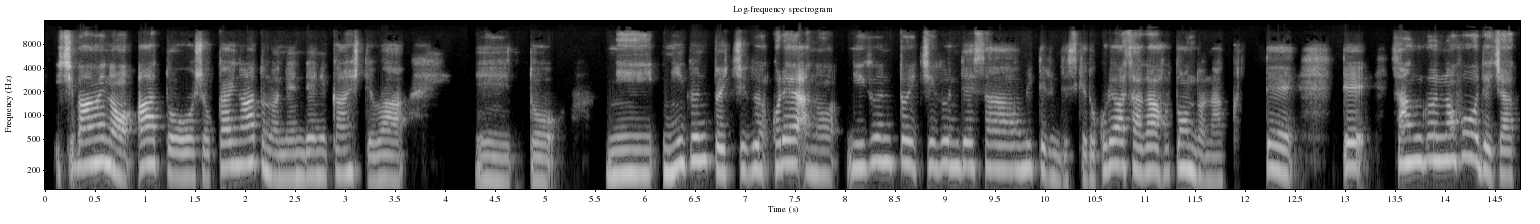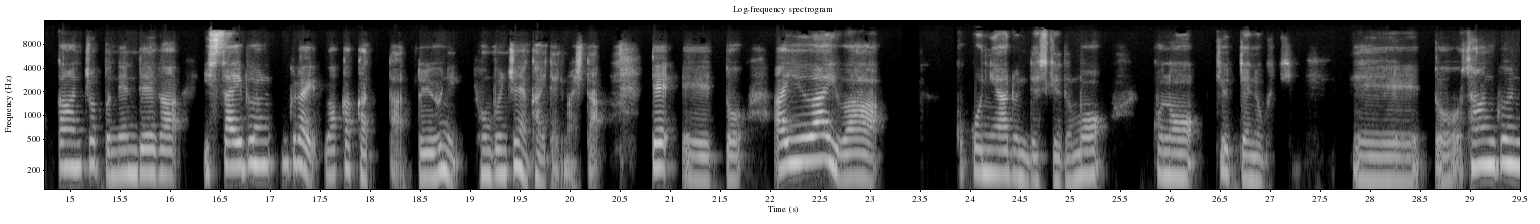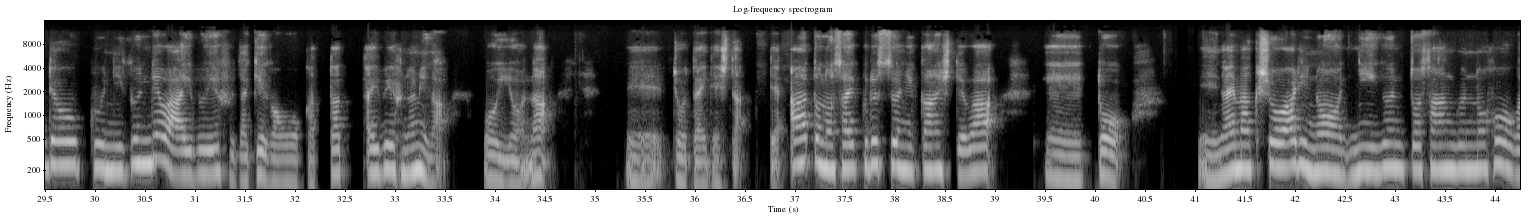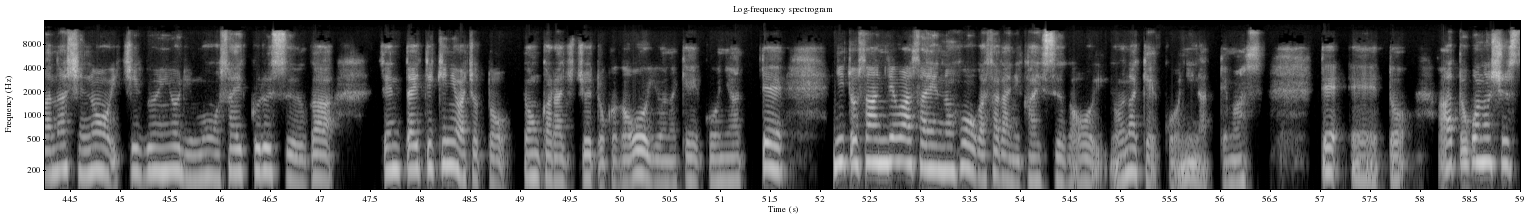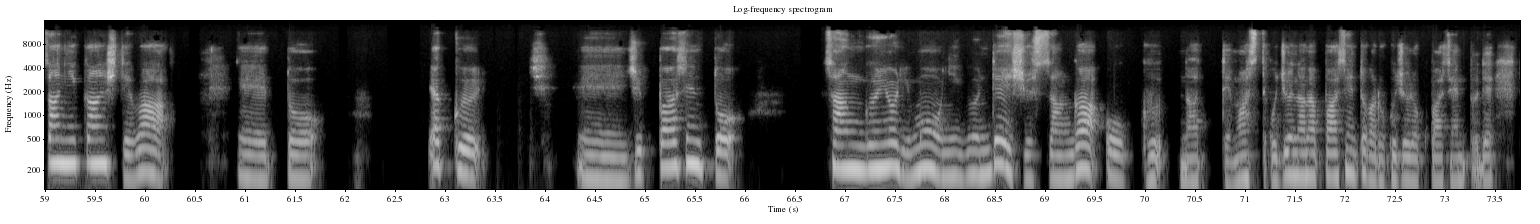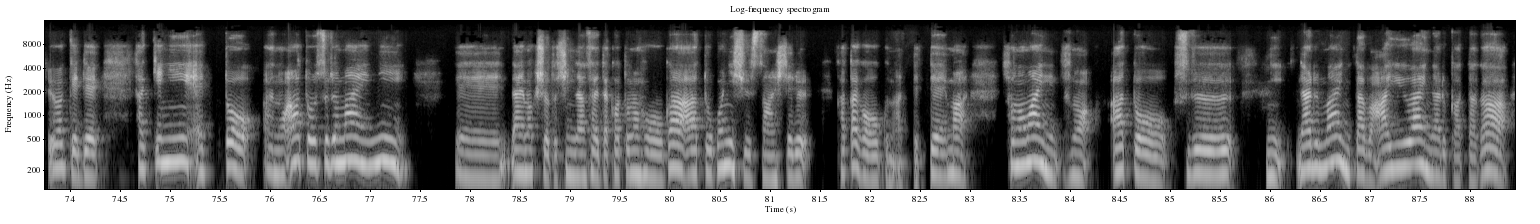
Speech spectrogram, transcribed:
一番上のアートを、初回のアートの年齢に関しては、えっ、と、2, 2軍と1軍、これあの2軍と1軍で差を見てるんですけど、これは差がほとんどなくて、で、3軍の方で若干ちょっと年齢が1歳分ぐらい若かったというふうに本文中には書いてありました。で、えっ、と、IUI はここにあるんですけども、この9.6えっ、と、3軍で多く、2軍では IVF だけが多かった、IVF のみが多いような、えー、状態でした。で、アートのサイクル数に関しては、えっ、と、え内膜症ありの2軍と3軍の方がなしの1軍よりもサイクル数が全体的にはちょっと4から10とかが多いような傾向にあって、2と3では3の方がさらに回数が多いような傾向になってます。で、えっ、ー、と、アート後の出産に関しては、えっ、ー、と、約、えー、10% 3軍よりも2軍で出産が多くなってますって。57%が66%で。というわけで、先に、えっと、あの、アートをする前に、えー、内膜症と診断された方の方がアート後に出産してる方が多くなってて、まあ、その前に、そのアートするになる前に多分 IUI になる方が、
